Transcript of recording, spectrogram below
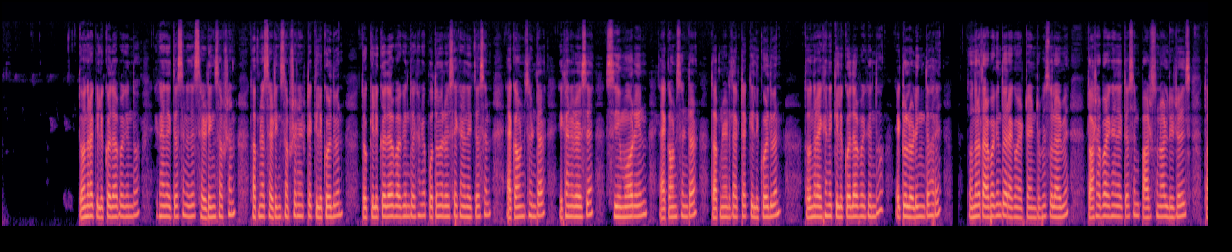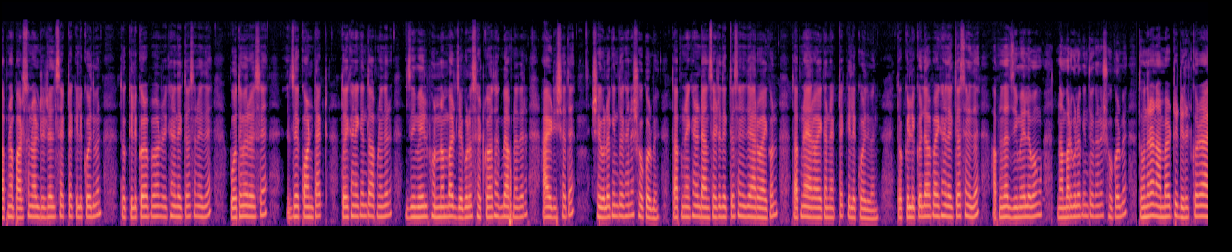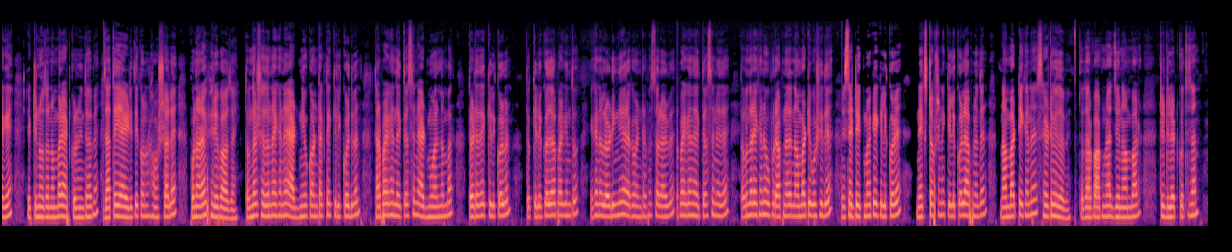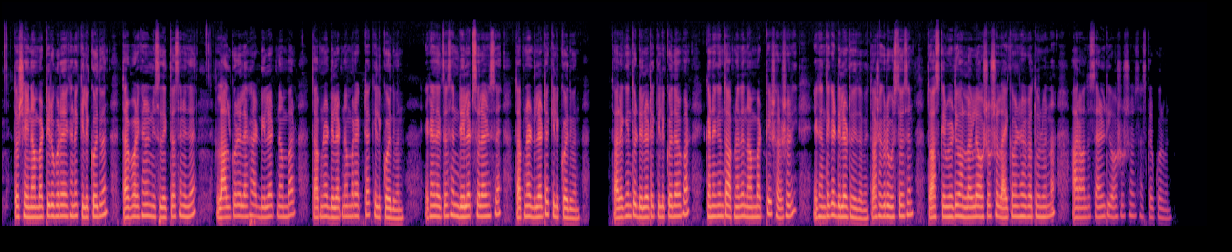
তো ওনারা ক্লিক করে দেওয়ার পর কিন্তু এখানে দেখতে পাচ্ছেন যে সেটিংস অপশান তো আপনার সেটিংস অপশানে একটা ক্লিক করে দেবেন। তো ক্লিক করে দেওয়ার পর কিন্তু এখানে প্রথমে রয়েছে এখানে দেখতে পাচ্ছেন অ্যাকাউন্ট সেন্টার এখানে রয়েছে সিমোর ইন অ্যাকাউন্ট সেন্টার তো আপনি এটাতে একটা ক্লিক করে দেবেন। তো ওনারা এখানে ক্লিক করে দেওয়ার পর কিন্তু একটু লোডিং নিতে পারে। তো বন্ধুরা তারপর কিন্তু এরকম একটা ইন্টারফেস চলে আসবে। তো আসার পর এখানে দেখতে পাচ্ছেন পার্সোনাল ডিটেলস তো আপনার পার্সোনাল ডিটেলসে একটা ক্লিক করে দেবেন। তো ক্লিক করার পর এখানে দেখতে পাচ্ছেন এই যে প্রথমে রয়েছে যে কন্ট্যাক্ট তো এখানে কিন্তু আপনাদের জিমেইল ফোন নাম্বার যেগুলো সেট করা থাকবে আপনাদের আইডির সাথে, সেগুলো কিন্তু এখানে শো করবে। তো আপনি এখানে ডান সাইডে দেখতে পাচ্ছেন যে অ্যারো আইকন তো আপনি অ্যারো আইকনে একটা ক্লিক করে দেবেন। তো ক্লিক করে দেওয়ার পর এখানে দেখতে পাচ্ছেন যে আপনাদের জিমেইল এবং নাম্বারগুলো কিন্তু এখানে শো করবে। তো বন্ধুরা নাম্বারটি ডিলিট করার আগে একটি নতুন নাম্বার অ্যাড করে নিতে হবে, যাতে এই আইডিতে কোনো সমস্যা হলে পুনরায় ফিরে পাওয়া যায়। তো বন্ধুরা, সেজন্য এখানে অ্যাড নিউ কন্ট্যাক্টে ক্লিক করে দেবেন। তারপর এখানে দেখতে পাচ্ছেন অ্যাড মোবাইল নাম্বার তো এটাতে ক্লিক করবেন। তো ক্লিক করে দেওয়ার পর কিন্তু এখানে লোডিং নিয়ে এরকম ইন্টারফেস চলে আসবে। তারপর এখানে দেখতে পাচ্ছেন যে, তো বন্ধুরা এখানে উপরে আপনাদের নাম্বারটি বসিয়ে দিয়ে নিচে টিক মার্কে ক্লিক করে নেক্সট অপশানে ক্লিক করলে আপনাদের নাম্বারটি এখানে সেট হয়ে যাবে। তো তারপর আপনার যে নাম্বারটি ডিলিট করতে চান, তো সেই নাম্বারটির উপরে এখানে ক্লিক করে দেবেন। তারপর এখানে নিচে দেখতে পাচ্ছেন এই যে, লাল করে লেখা ডিলেট নাম্বার তো আপনার ডিলেট নাম্বারে একটা ক্লিক করে দেবেন। এখানে দেখতে পাচ্ছেন ডিলেট চলে আসছে তো আপনার ডিলেটে ক্লিক করে দেবেন। তাহলে কিন্তু ডিলেটে ক্লিক করে দেওয়ার পর, এখানে কিন্তু আপনাদের নাম্বারটি সরাসরি এখান থেকে ডিলেট হয়ে যাবে। তো আশা করি বুঝতে পেরেছেন। তো আজকের ভিডিওটি ভালো লাগলে অবশ্যই লাইক কমেন্ট শেয়ার করতে ভুলবেন না। আর আমাদের চ্যানেলটি অবশ্যই সাবস্ক্রাইব করবেন।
